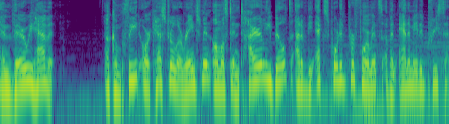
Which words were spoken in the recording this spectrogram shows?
And there we have it. A complete orchestral arrangement almost entirely built out of the exported performance of an animated preset.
